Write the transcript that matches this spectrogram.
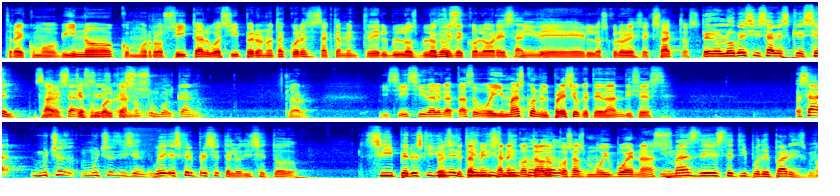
Trae como vino, como rosita, algo así, pero no te acuerdas exactamente de los bloques Los- de colores ni de los colores exactos. pero lo ves y sabes que es él. Sabes que es un volcano, Eso es un volcano. Claro. Y sí, sí da el gatazo, güey. Y más con el precio que te dan, dices... O sea, muchos, muchos dicen, güey, es que el precio te lo dice todo. Sí, pero es que yo Pero en es el que también se han encontrado, encontrado- cosas muy buenas. Y más de este tipo de pares, güey.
